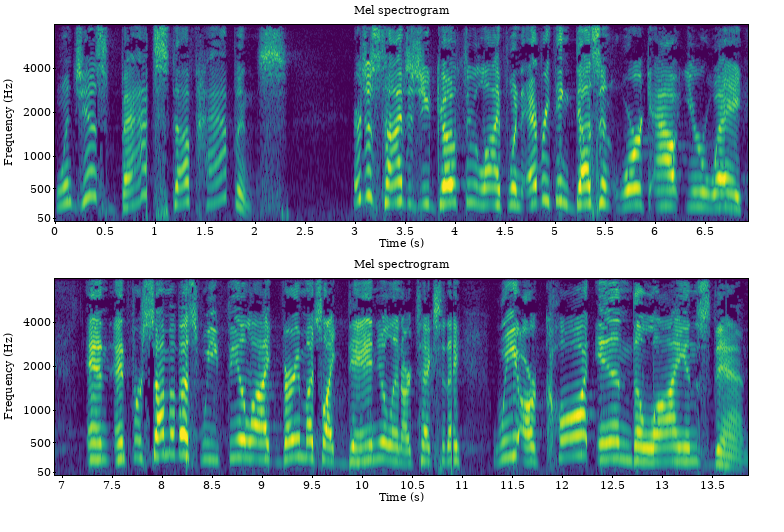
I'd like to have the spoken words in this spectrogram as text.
when just bad stuff happens. There's just times as you go through life when everything doesn't work out your way. And, and for some of us, we feel like, very much like Daniel in our text today, we are caught in the lion's den.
